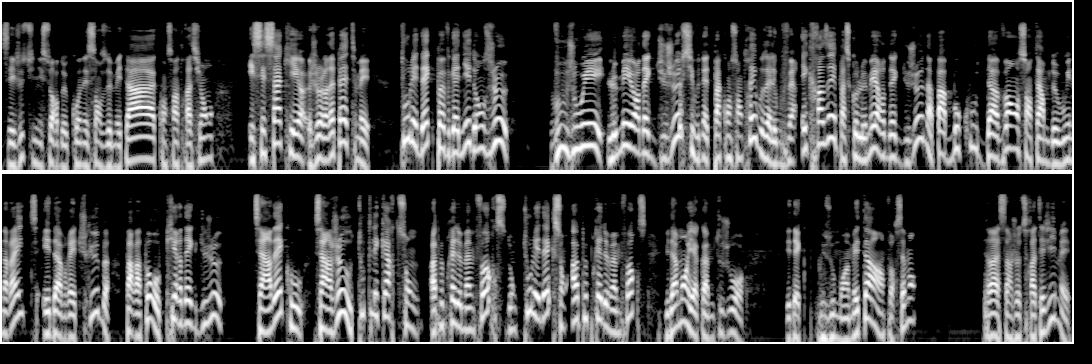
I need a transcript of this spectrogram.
c'est juste une histoire de connaissance de méta, concentration. Et c'est ça qui est, je le répète, mais tous les decks peuvent gagner dans ce jeu. Vous jouez le meilleur deck du jeu, si vous n'êtes pas concentré, vous allez vous faire écraser. Parce que le meilleur deck du jeu n'a pas beaucoup d'avance en termes de win rate et d'average cube par rapport au pire deck du jeu. C'est un deck où c'est un jeu où toutes les cartes sont à peu près de même force. Donc tous les decks sont à peu près de même force. Évidemment, il y a quand même toujours des decks plus ou moins méta, hein, forcément. C'est un jeu de stratégie, mais...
